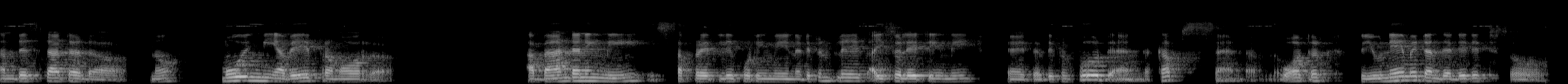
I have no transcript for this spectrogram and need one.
and they started uh, you know moving me away from or uh, abandoning me separately putting me in a different place isolating me with different food and cups and water so you name it and they did it. So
